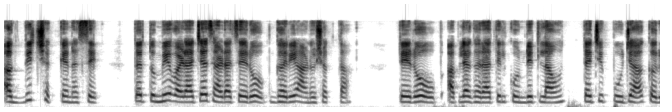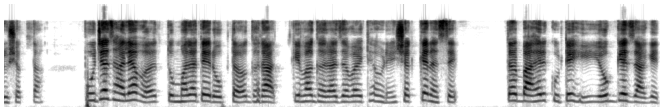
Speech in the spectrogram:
अगदीच शक्य नसेल तर तुम्ही वडाच्या झाडाचे रोप घरी आणू शकता. ते रोप आपल्या घरातील कुंडीत लावून त्याची पूजा करू शकता. पूजा झाल्यावर तुम्हाला ते रोपटं घरात किंवा घराजवळ ठेवणे शक्य नसेल तर बाहेर कुठेही योग्य जागेत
